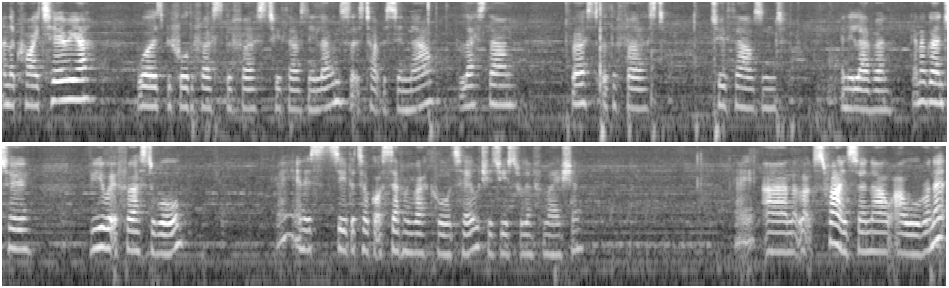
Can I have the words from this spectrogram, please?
And the criteria was before the 1st of the 1st 2011 so let's type this in now. Less than 1st of the 1st 2011 and 11. Then I'm going to view it first of all. Okay, and it's see that I've got seven records here, which is useful information. Okay, and that looks fine. So now I will run it.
